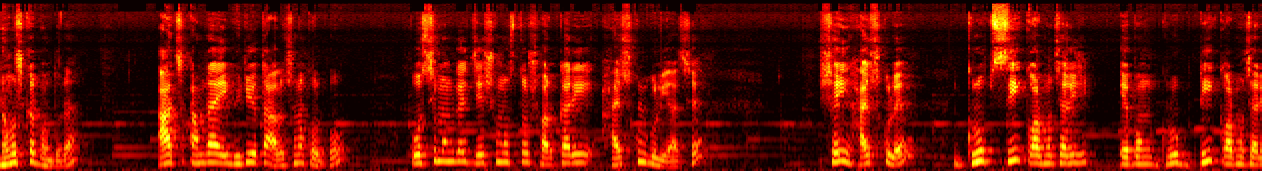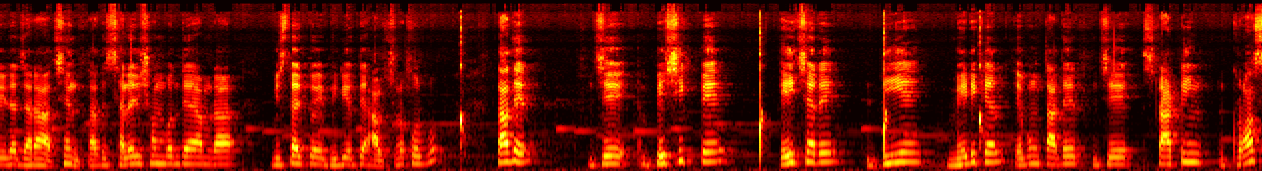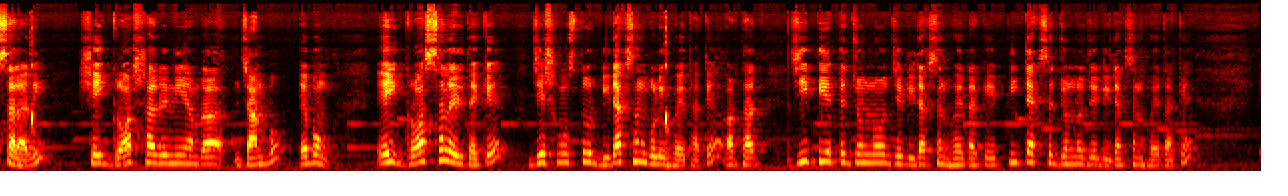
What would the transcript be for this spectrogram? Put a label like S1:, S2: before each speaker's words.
S1: নমস্কার বন্ধুরা, আজ আমরা এই ভিডিওতে আলোচনা করব পশ্চিমবঙ্গের যে সমস্ত সরকারি হাই স্কুলগুলি আছে, সেই হাই স্কুলের গ্রুপ সি কর্মচারী এবং গ্রুপ ডি কর্মচারীরা যারা আছেন, তাদের স্যালারি সম্বন্ধে আমরা বিস্তারিত এই ভিডিওতে আলোচনা করব। তাদের যে basic pay HRA DA medical এবং তাদের যে স্টার্টিং গ্রস স্যালারি সেই গ্রস স্যালারি নিয়ে আমরা জানব এবং এই গ্রস স্যালারি থেকে যে সমস্ত ডিডাকশনগুলি হয়ে থাকে, অর্থাৎ জিপিএফ এর জন্য যে ডিডাকশন হয়ে থাকে পি ট্যাক্সের জন্য যে ডিডাকশন হয়ে থাকে,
